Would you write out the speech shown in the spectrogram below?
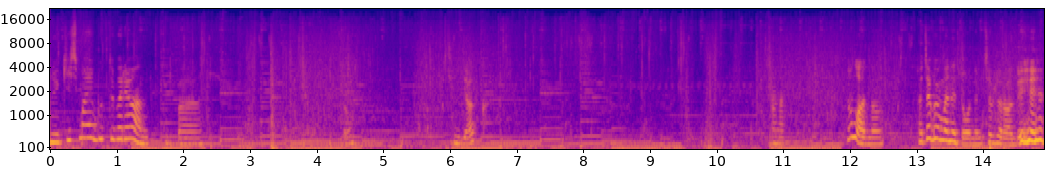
Ну, якийсь має бути варіант, типа. Як? Ага. Ну ладно. Хоча б ми не тонем, це вже радує.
